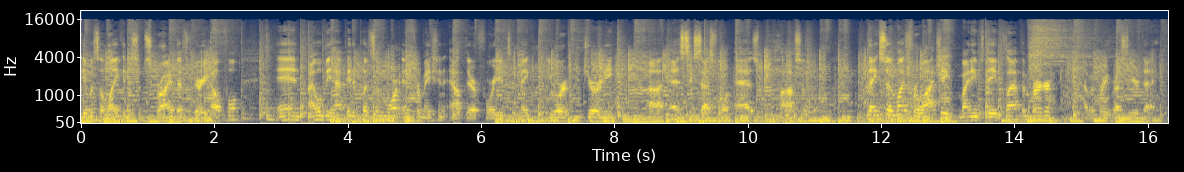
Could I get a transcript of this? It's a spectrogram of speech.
Give us a like and a subscribe. That's very helpful. And I will be happy to put some more information out there for you to make your journey uh, as successful as possible. Thanks so much for watching. My name is Dave Klappenberger. Have a great rest of your day.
